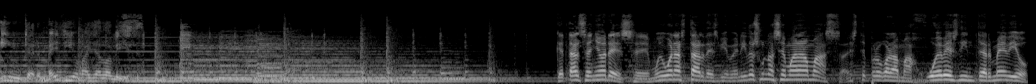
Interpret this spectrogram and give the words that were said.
Intermedio Valladolid. ¿Qué tal, señores? Eh, muy buenas tardes. Bienvenidos una semana más a este programa Jueves de Intermedio,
